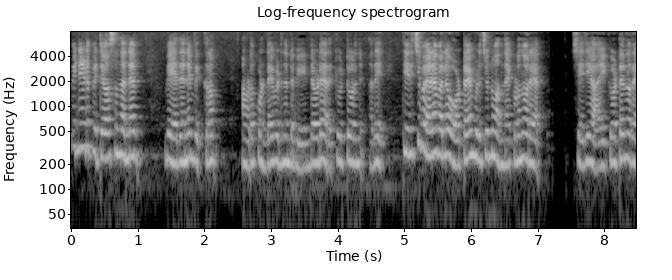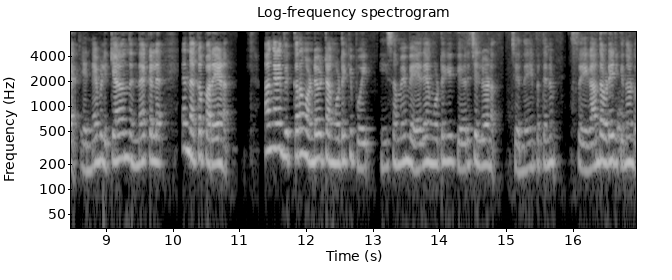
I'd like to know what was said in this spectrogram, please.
പിന്നീട് പിറ്റേ ദിവസം തന്നെ വേദനെ വിക്രം അവിടെ കൊണ്ടുപോയി വിടുന്നുണ്ട്. വീണ്ടും അവിടെ ഇറക്കി വിട്ടു പറഞ്ഞു. അതെ തിരിച്ചു വേണേ വല്ല ഓട്ടോയും വിളിച്ചോണ്ട് വന്നേക്കണമെന്ന് പറയാം. ശരി ആയിക്കോട്ടെ എന്ന് പറയാം. എന്നെ വിളിക്കാനൊന്നും നിന്നേക്കല്ല എന്നൊക്കെ പറയണം. അങ്ങനെ വിക്രം കൊണ്ടുപോയിട്ട് അങ്ങോട്ടേക്ക് പോയി. ഈ സമയം വേദ അങ്ങോട്ടേക്ക് കയറി ചെല്ലുവാണ്. ചെന്ന് കഴിഞ്ഞപ്പത്തേനും ശ്രീകാന്ത് അവിടെ ഇരിക്കുന്നുണ്ട്.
